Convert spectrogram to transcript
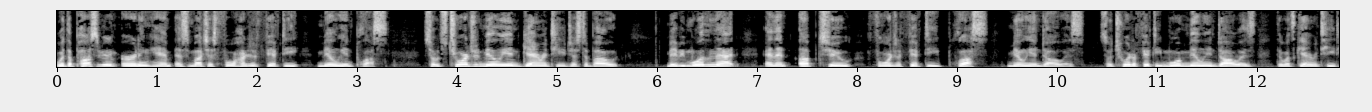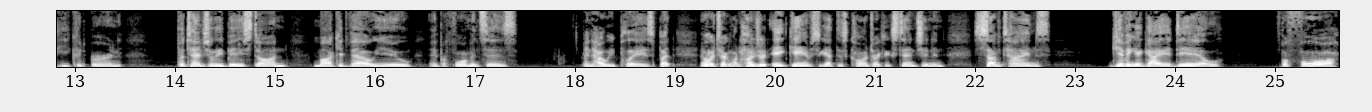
With the possibility of earning him as much as 450 million plus. So it's 200 million guaranteed just about maybe more than that, and then up to 450 plus million dollars. So 250 more million dollars than what's guaranteed he could earn, potentially based on market value and performances and how he plays. But I'm only talking him 108 games to get this contract extension, and sometimes giving a guy a deal before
